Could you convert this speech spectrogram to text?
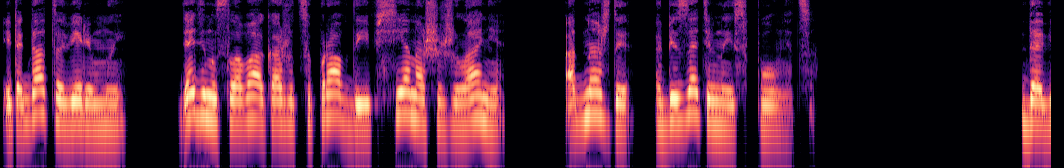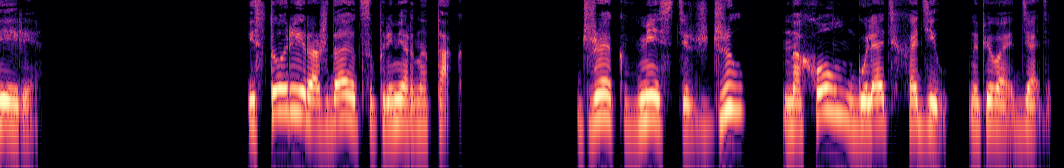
И тогда-то, верим мы, дядины слова окажутся правдой, и все наши желания однажды обязательно исполнятся. Доверие. Истории рождаются примерно так. Джек вместе с Джилл на холм гулять ходил, напевает дядя.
